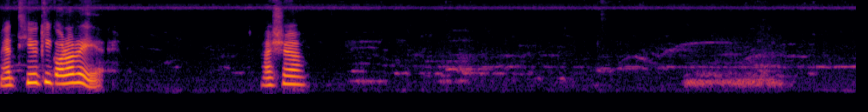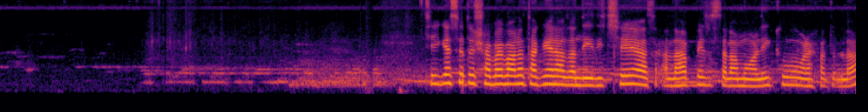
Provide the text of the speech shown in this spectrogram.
ম্যাথিও কি করো রে আসো ঠিক আছে তো সবাই ভালো থাকে আজান দিয়ে দিচ্ছে। আল্লাহ হাফেজ আসসালামু আলাইকুম রহমতুল্লাহ।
